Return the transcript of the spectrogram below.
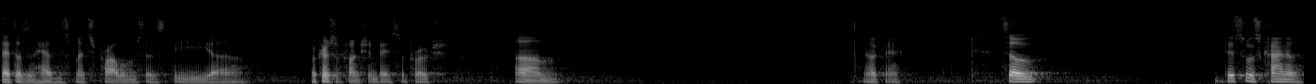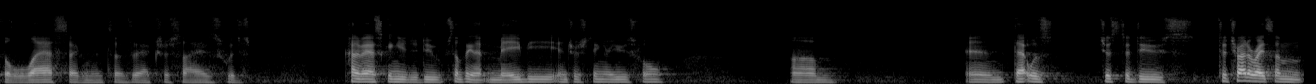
that doesn't have as much problems as the uh, recursive function-based approach. Um, okay. So this was kind of the last segment of the exercise, was kind of asking you to do something that may be interesting or useful. Um, and that was just to do, to try to write some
